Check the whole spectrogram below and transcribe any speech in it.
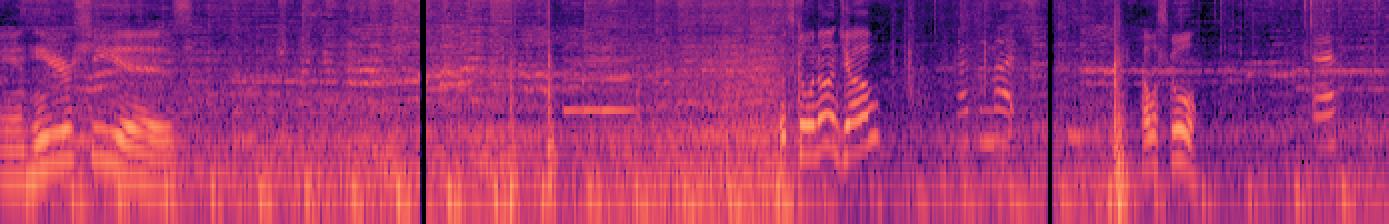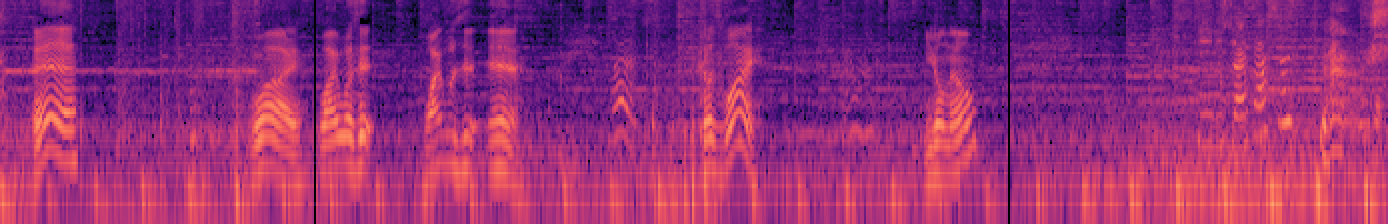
And here she is. What's going on, Joe? Nothing much. How was school? Eh. Eh? Why? Why was it? Why was it eh? What? Cause why? You don't know? Can you just drive faster?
